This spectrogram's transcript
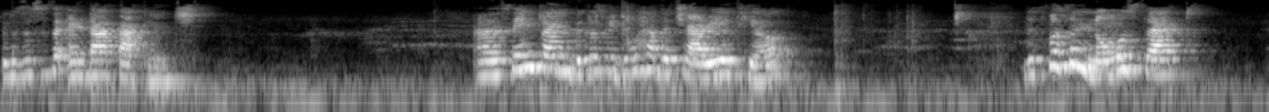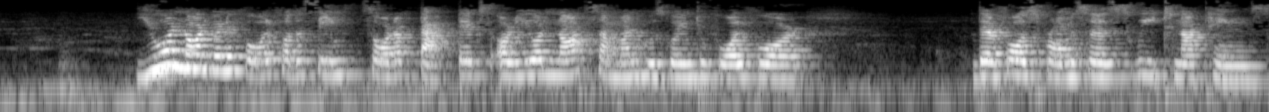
Because this is the entire package. And at the same time, because we do have the chariot here, this person knows that you are not going to fall for the same sort of tactics or you're not someone who's going to fall for their false promises, sweet nothings,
